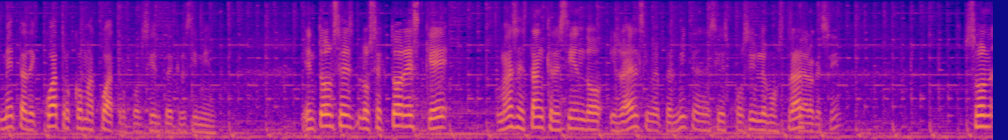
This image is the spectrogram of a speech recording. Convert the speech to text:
meta de 4,4% de crecimiento. Entonces, los sectores que más están creciendo, Israel, si me permiten, si es posible mostrar. Claro que sí son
